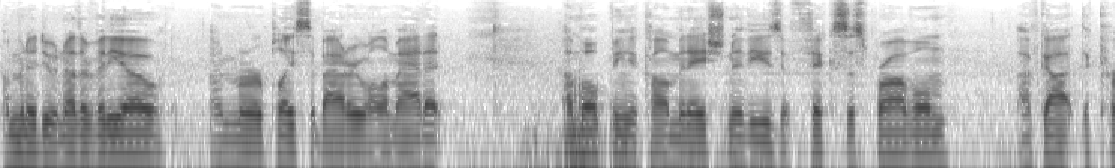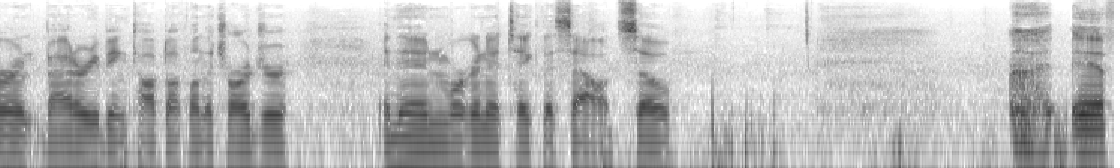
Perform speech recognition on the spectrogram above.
I'm gonna do another video. I'm gonna replace the battery while I'm at it. I'm hoping a combination of these will fix this problem. I've got the current battery being topped off on the charger and then we're going to take this out. So if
